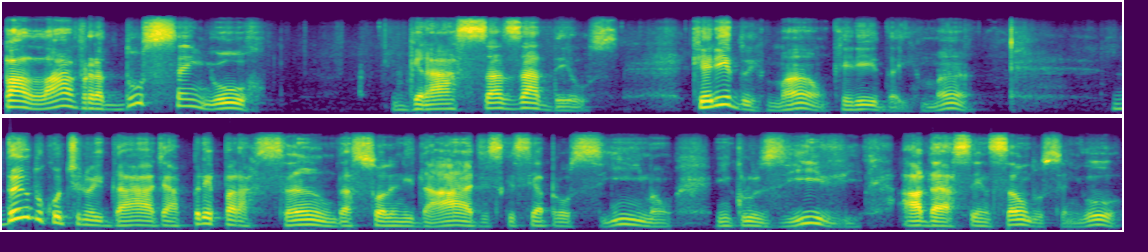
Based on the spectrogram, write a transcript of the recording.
Palavra do Senhor Graças a Deus. Querido irmão, querida irmã, dando continuidade à preparação das solenidades que se aproximam, inclusive a da ascensão do Senhor,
